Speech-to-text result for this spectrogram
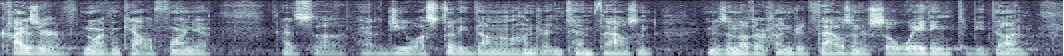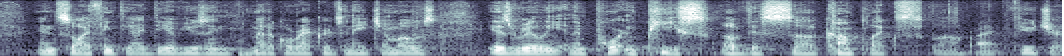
Kaiser of Northern California has uh, had a GWAS study done on 110,000, and there's another 100,000 or so waiting to be done. And so I think the idea of using medical records and HMOs is really an important piece of this uh, complex uh, Right. future.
